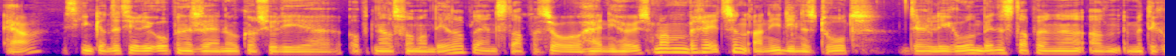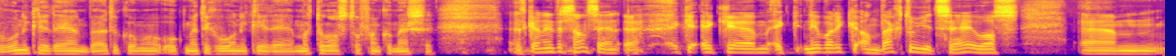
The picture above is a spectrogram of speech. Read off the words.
ja, Misschien kan dit jullie opener zijn ook als jullie eh, op het Nelson Mandelaplein stappen. zou Henny Huisman bereid zijn? Ah nee, die is dood. Dat jullie gewoon binnenstappen en eh, met de gewone kledij en buiten komen ook met de gewone kledij, maar toch als stof van commerce. Het kan interessant zijn. Ik, ik, ehm, ik, nee, wat ik aan dacht toen je het zei was, ehm,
